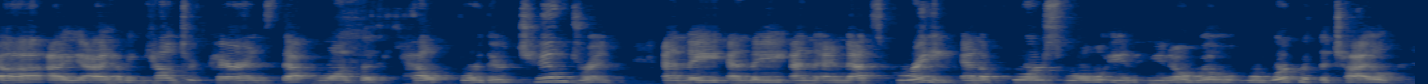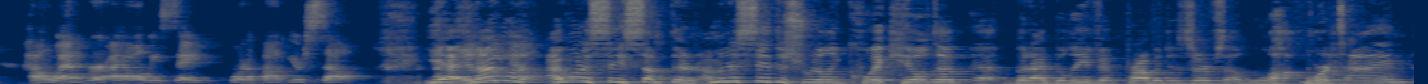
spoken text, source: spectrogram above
uh, I, I have encountered parents that want the help for their children and they and they and and that's great and of course we'll in you know we'll we'll work with the child However, I always say, what about yourself? Yeah, and I want to I want to say something. I'm going to say this really quick, Hilda, uh, but I believe it probably deserves a lot more time.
